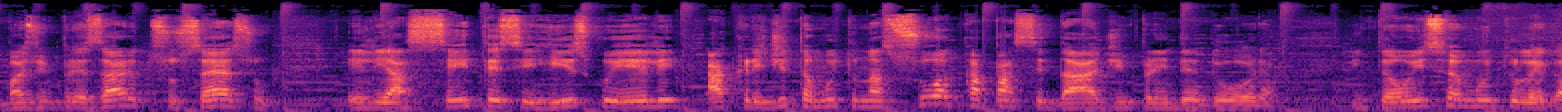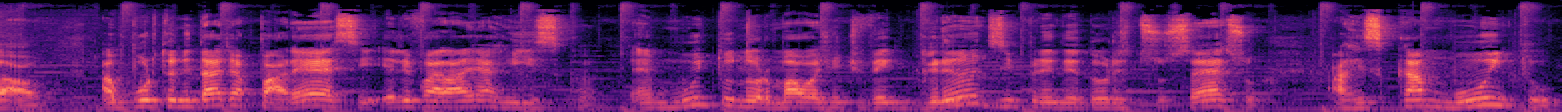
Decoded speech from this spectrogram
mas o empresário de sucesso, ele aceita esse risco e ele acredita muito na sua capacidade empreendedora. Então isso é muito legal. A oportunidade aparece, ele vai lá e arrisca. É muito normal a gente ver grandes empreendedores de sucesso arriscar muito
